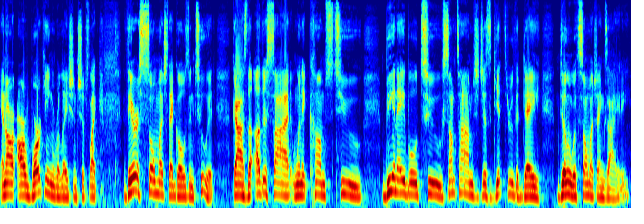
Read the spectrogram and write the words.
and our, our working relationships. Like there is so much that goes into it. Guys, the other side when it comes to being able to sometimes just get through the day dealing with so much anxiety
